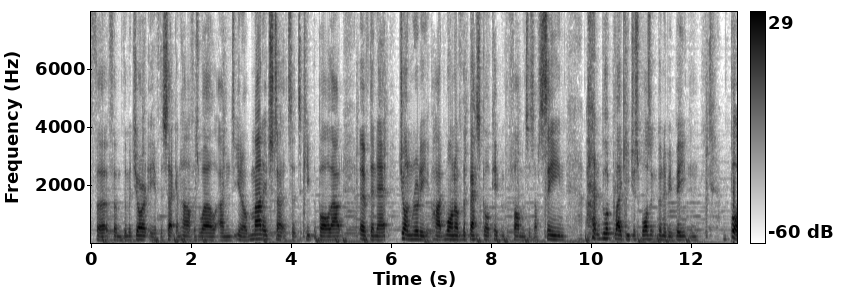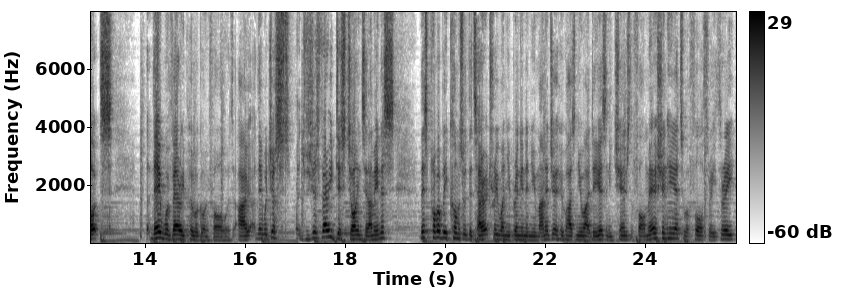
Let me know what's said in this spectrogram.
for, for the majority of the second half as well, and you know managed to, to, to, keep the ball out of the net. John Ruddy had one of the best goalkeeping performances I've seen, and looked like he just wasn't going to be beaten. But they were very poor going forward. I, they were just just very disjointed. I mean, this this probably comes with the territory when you bring in a new manager who has new ideas, and he changed the formation here to a 4-3-3.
